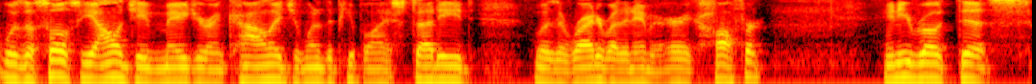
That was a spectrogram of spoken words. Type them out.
was a sociology major in college, and one of the people I studied was a writer by the name of Eric Hoffer, and he wrote this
